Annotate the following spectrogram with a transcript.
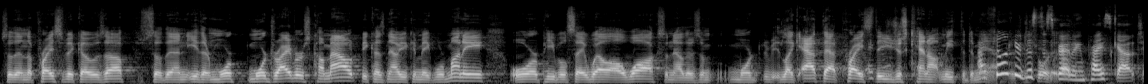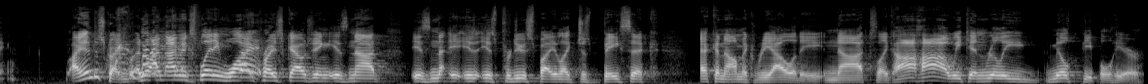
So then the price of it goes up. So then either more more drivers come out because now you can make more money, or people say, well, I'll walk. So now there's a more like at that price that you just cannot meet the demand. I feel like you're just describing price gouging. I am describing. no, I'm, I'm, explaining why but, price gouging is not is not, is, is produced by like just basic economic reality, not like aha, we can really milk people here.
